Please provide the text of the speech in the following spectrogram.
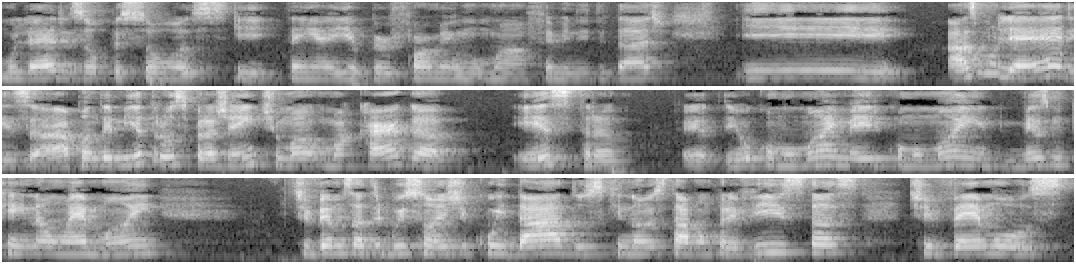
mulheres ou pessoas que têm aí, performem uma feminilidade. E as mulheres, a pandemia trouxe para gente uma, uma carga extra. Eu, como mãe, Meire como mãe, mesmo quem não é mãe, tivemos atribuições de cuidados que não estavam previstas, tivemos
